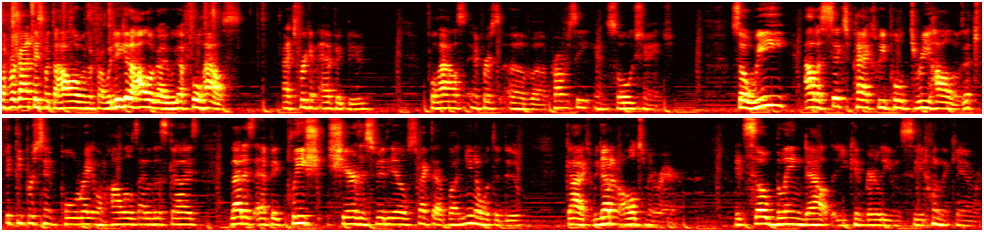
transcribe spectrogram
I forgot they put the hollow in the front. We did get a hollow guy. We got full house. That's freaking epic, dude. Full house, Empress of uh, Prophecy, and Soul Exchange. So we, out of six packs, we pulled three hollows. That's 50% pull rate on hollows out of this, guys. That is epic. Please share this video. Smack that button. You know what to do. Guys, we got an ultimate rare. It's so blinged out that you can barely even see it on the camera.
